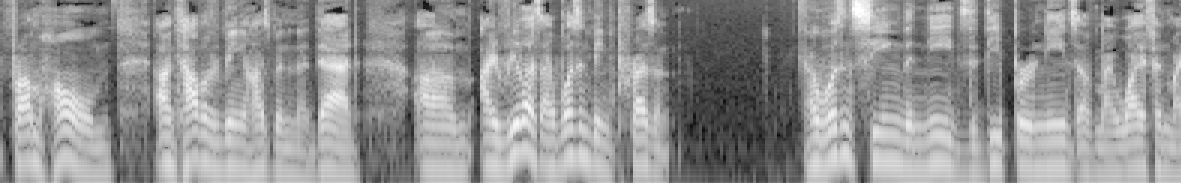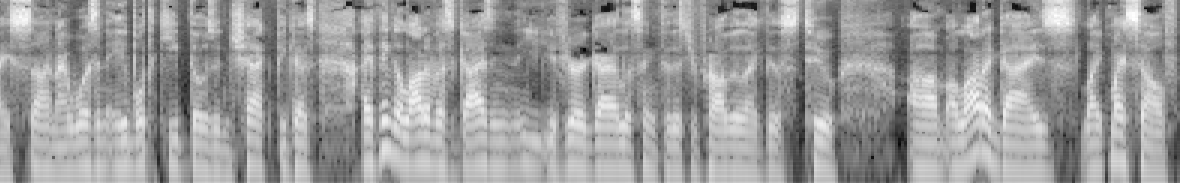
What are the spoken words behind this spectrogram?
from home on top of being a husband and a dad. Um, I realized I wasn't being present. I wasn't seeing the needs, the deeper needs of my wife and my son. I wasn't able to keep those in check because I think a lot of us guys, and if you're a guy listening to this, you're probably like this too. Um, a lot of guys, like myself,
